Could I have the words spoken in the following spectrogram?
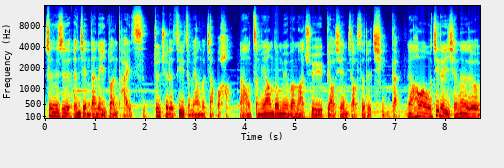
甚至是很简单的一段台词，就觉得自己怎么样都讲不好。然后怎么样都没有办法去表现角色的情感。然后我记得以前那个时候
